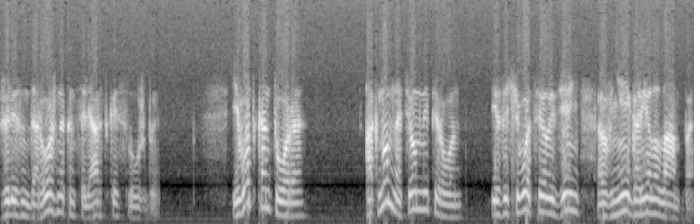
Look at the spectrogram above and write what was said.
железнодорожно-канцелярской службы. И вот контора, окном на темный перрон, из-за чего целый день в ней горела лампа.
